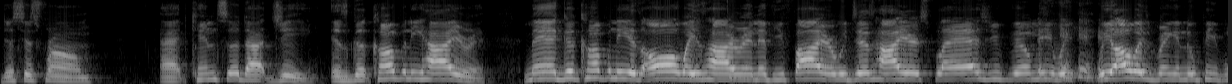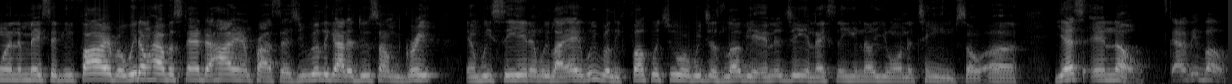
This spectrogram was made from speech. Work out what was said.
This is from at Kinsa.g. Is good company hiring? Man, good company is always hiring. If you fire, we just hired Splash. You feel me? We we always bringing new people in the mix. If you fire, but we don't have a standard hiring process. You really got to do something great, and we see it, and we like, hey, we really fuck with you, or we just love your energy, and next thing you know, you on the team. So, uh, yes and no. it's got to be both.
